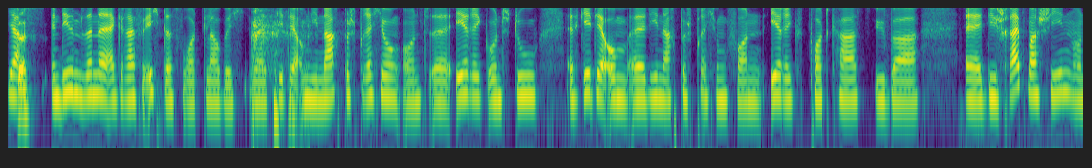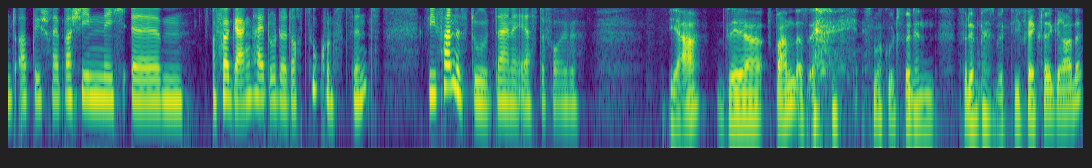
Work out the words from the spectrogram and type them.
ja, das, in diesem Sinne ergreife ich das Wort, glaube ich, weil es geht ja um die Nachbesprechung und äh, Erik und du, es geht ja um äh, die Nachbesprechung von Eriks Podcast über äh, die Schreibmaschinen und ob die Schreibmaschinen nicht ähm, Vergangenheit oder doch Zukunft sind. Wie fandest du deine erste Folge? Ja, sehr spannend. Also erstmal gut für den, für den Perspektivwechsel gerade,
